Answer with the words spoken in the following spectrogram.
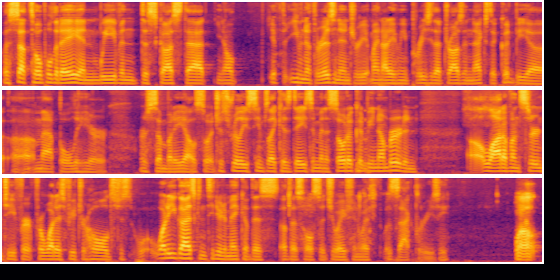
with Seth Topol today, and we even discussed that you know if even if there is an injury, it might not even be Parise that draws in next. It could be a, a Matt Boldy or or somebody else. So it just really seems like his days in Minnesota could mm-hmm. be numbered, and a lot of uncertainty for, for what his future holds. Just what do you guys continue to make of this of this whole situation with with Zach Parise? Well,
